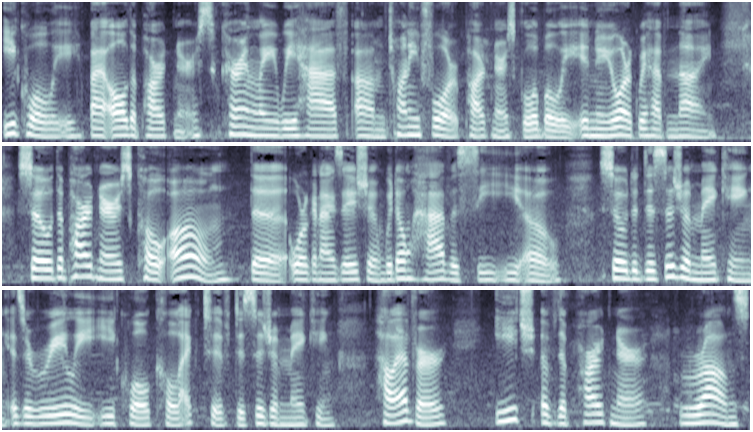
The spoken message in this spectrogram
equally by all the partners. Currently, we have um, 24 partners globally. In New York, we have nine. So the partners co own the organization. We don't have a CEO. So the decision making is a really equal collective decision making. However, each of the partner runs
